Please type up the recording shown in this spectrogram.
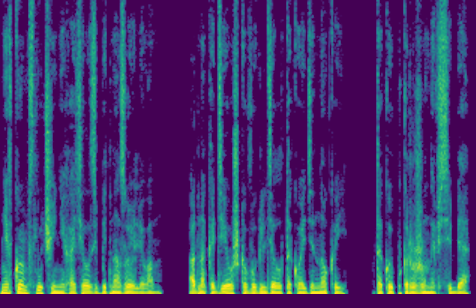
Ни в коем случае не хотелось быть назойливым. Однако девушка выглядела такой одинокой, такой погруженной в себя.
